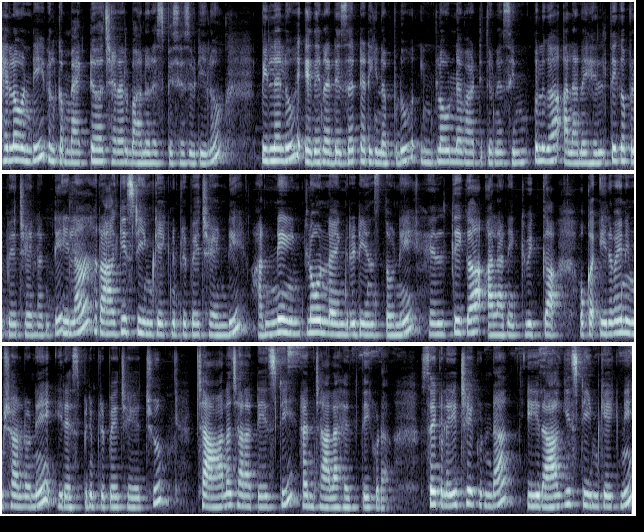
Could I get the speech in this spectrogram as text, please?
హలో అండి welcome back to our channel Banu recipes వీడియోలో. పిల్లలు ఏదైనా డెజర్ట్ అడిగినప్పుడు ఇంట్లో ఉన్న వాటితోనే సింపుల్గా అలానే హెల్తీగా ప్రిపేర్ చేయాలంటే ఇలా రాగి స్టీమ్ కేక్ని ప్రిపేర్ చేయండి. అన్ని ఇంట్లో ఉన్న ఇంగ్రీడియంట్స్తోనే హెల్తీగా అలానే క్విక్గా ఒక ఇరవై నిమిషాల్లోనే ఈ రెసిపీని ప్రిపేర్ చేయొచ్చు. చాలా చాలా టేస్టీ అండ్ చాలా హెల్తీ కూడా. సో ఇక లేట్ చేయకుండా ఈ రాగి స్టీమ్ కేక్ని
